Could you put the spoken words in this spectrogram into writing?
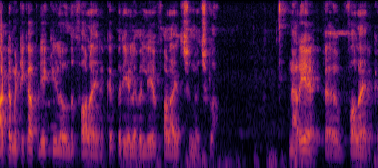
ஆட்டோமேட்டிக்காக அப்படியே கீழே வந்து ஃபாலோ ஆயிருக்கு. பெரிய லெவல்லையே ஃபாலோ ஆயிடுச்சுன்னு வச்சுக்கலாம். நிறைய ஃபாலோ ஆயிருக்கு.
